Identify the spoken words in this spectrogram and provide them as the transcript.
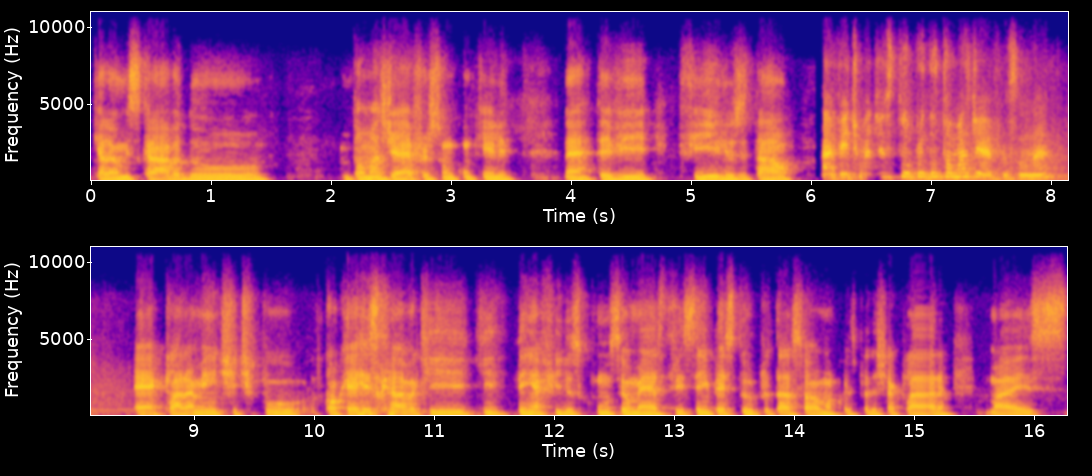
que ela é uma escrava do Thomas Jefferson, com quem ele né, teve filhos e tal. A vítima de estupro do Thomas Jefferson, né? É, claramente, tipo, qualquer escrava que, que tenha filhos com o seu mestre sempre é estupro, tá? Só uma coisa para deixar clara. Mas,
